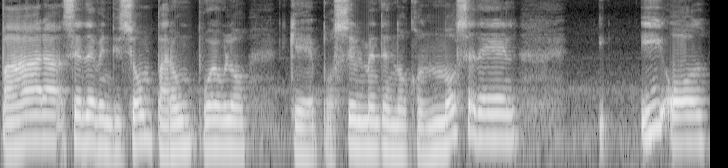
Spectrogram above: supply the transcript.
para ser de bendición para un pueblo que posiblemente no conoce de Él y, o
